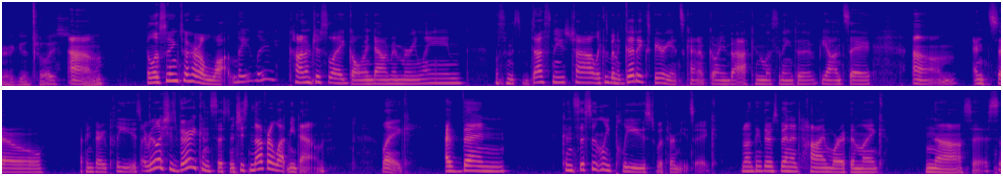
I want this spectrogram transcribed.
Very good choice. Um, been listening to her a lot lately. Kind of just like going down memory lane, listening to some Destiny's Child. Like it's been a good experience, kind of going back and listening to Beyonce. Um, and so I've been very pleased. I realize she's very consistent. She's never let me down. Like I've been consistently pleased with her music. I don't think there's been a time where I've been like, nah, sis.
